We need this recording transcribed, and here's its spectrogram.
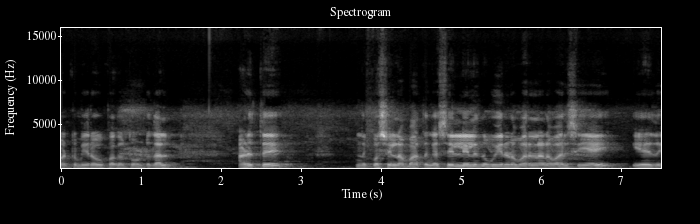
மற்றும் இரவு பகல் தோன்றுதல். அடுத்து இந்த கொஸ்டின்லாம் பார்த்துங்க. செல்லிலிருந்து உயிரினம் வரலான வரிசையை ஏது?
